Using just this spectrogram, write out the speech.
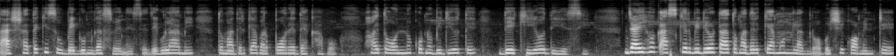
তার সাথে কিছু বেগুন গাছও এনেছে, যেগুলো আমি তোমাদেরকে আবার পরে দেখাবো। হয়তো অন্য কোনো ভিডিওতে দেখিয়েও দিয়েছি। যাই হোক, আজকের ভিডিওটা তোমাদের কেমন লাগল অবশ্যই কমেন্টে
